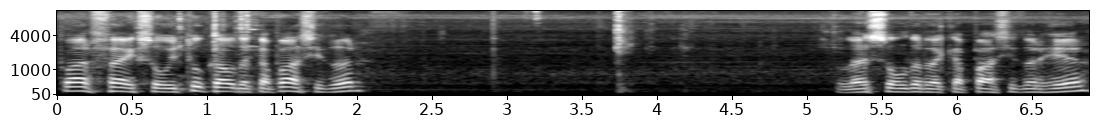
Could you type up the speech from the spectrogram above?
Perfect, so we took out the capacitor. Let's solder the capacitor here.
